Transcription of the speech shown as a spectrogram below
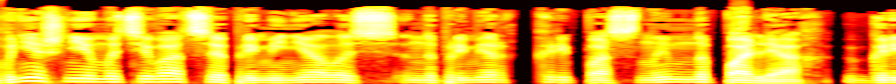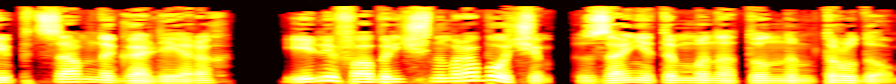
Внешняя мотивация применялась, например, к крепостным на полях, к гребцам на галерах или фабричным рабочим, занятым монотонным трудом.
